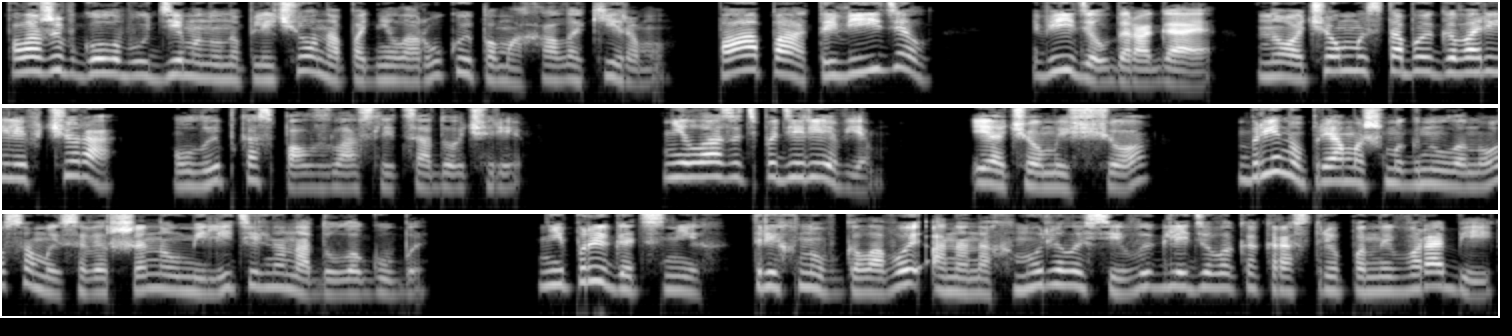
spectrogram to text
Положив голову демону на плечо, она подняла руку и помахала Кирому. «Папа, ты видел?» «Видел, дорогая. «Но о чем мы с тобой говорили вчера?» Улыбка сползла с лица дочери. «Не лазать по деревьям. И о чем еще?» Брину прямо шмыгнула носом и совершенно умилительно надула губы. «Не прыгать с них!» Тряхнув головой, она нахмурилась и выглядела как растрепанный воробей,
